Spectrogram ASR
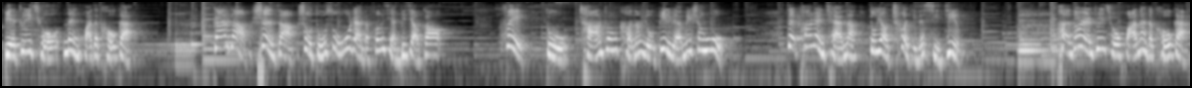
别追求嫩滑的口感。肝脏、肾脏受毒素污染的风险比较高，肺、肚、肠中可能有病原微生物，在烹饪前呢都要彻底的洗净。很多人追求滑嫩的口感，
